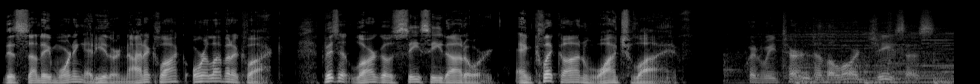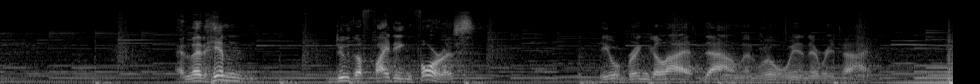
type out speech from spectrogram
this Sunday morning at either 9 o'clock or 11 o'clock. Visit largocc.org and click on Watch Live. When we turn to the Lord Jesus and let Him do the fighting for us, He will bring Goliath down and we'll win every time.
